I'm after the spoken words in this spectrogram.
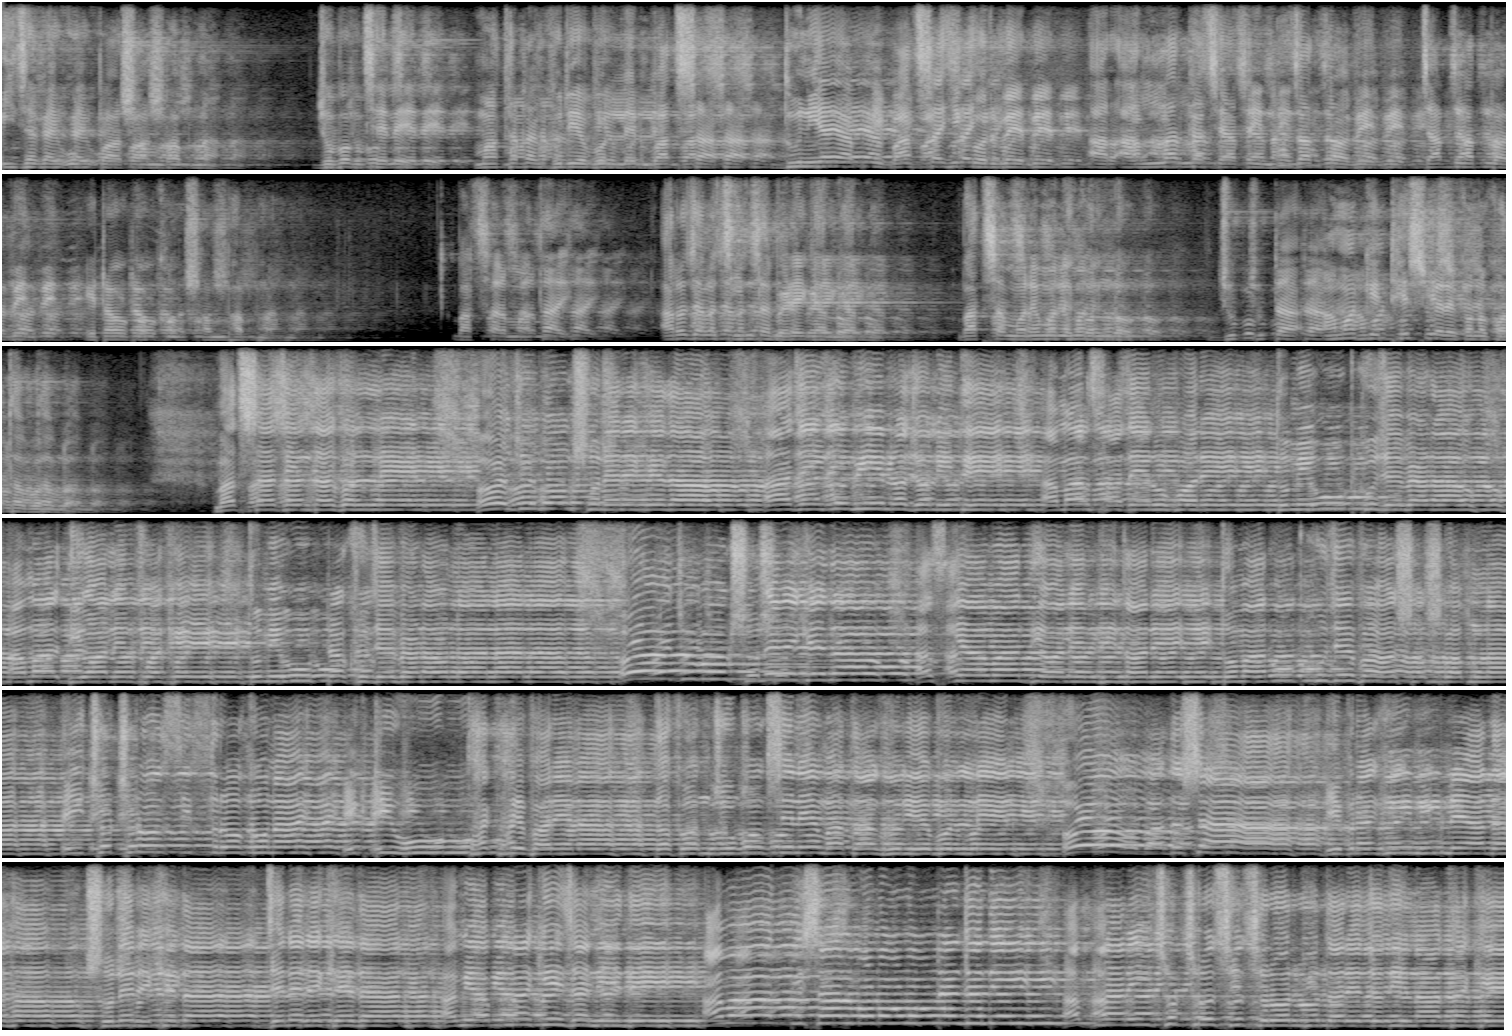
এই জায়গায় উট পাওয়া সম্ভব না। যুবক ছেলে মাথাটা ঘুরিয়ে বললেন বাদশাহ দুনিয়ায় আপনি বাদশাহী করবেন আর আল্লাহর কাছে আপনি নাজাত পাবেন জান্নাত পাবেন। এটাও কখনো সম্ভব না। বাদশার মাথায় আরও যেন চিন্তা বেড়ে গেল। বাদশাহ মনে মনে করল যুবকটা আমাকে ঠেস মেরে কোনো কথা বলল। বাদশাহ চিন্তা করলেন, ও যুবক, শুনে রেখে দাও, আজ এই গভীর রজনীতে আমার ছাদের উপরে তুমি উট খুঁজে বেড়াও, আমার দিওয়ানের ফাঁকে তুমি উটটা খুঁজে বেড়াও। না না না। ও যুবক শুনে রেখে দাও, আজকে আমার দিওয়ানের ভিতরে তোমার উট খুঁজে পাওয়া সম্ভব না। এই ছোট্ট চিত্র কোনায় একটি উট থাকতে পারে না। তখন যুবক ছেলে মাথা ঘুরিয়ে বললেন, ও বাদশাহ ইব্রাহিম শুনে রেখে দেন জেনে রেখে দেন আমি আপনাকে জানিয়ে দিই, আমার বিশাল বড় যদি আপনার এই ছোট্ট চিত্রর ভিতরে যদি না থাকে,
